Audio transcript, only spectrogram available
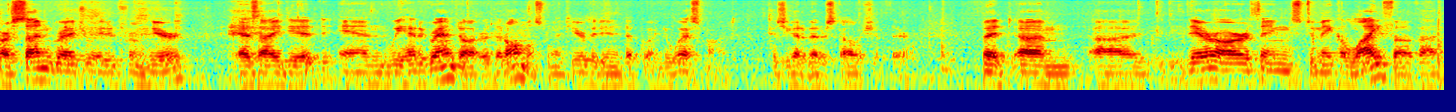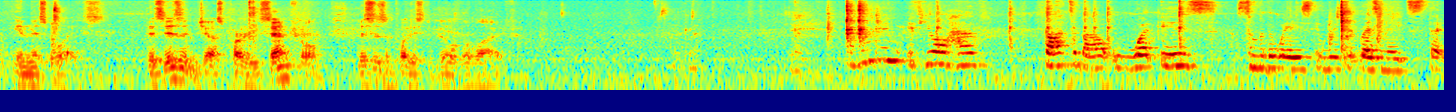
our son graduated from here, as I did, and we had a granddaughter that almost went here, but ended up going to Westmont because she got a better scholarship there. But um, uh, there are things to make a life of uh, in this place. This isn't just Party Central. This is a place to build a life. I'm wondering if you all have thoughts about what is some of the ways in which it resonates that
